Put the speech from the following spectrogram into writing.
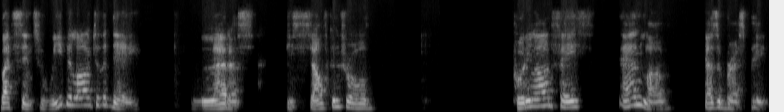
But since we belong to the day, let us be self controlled, putting on faith and love as a breastplate,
